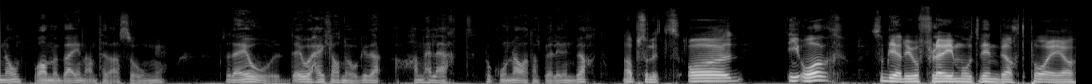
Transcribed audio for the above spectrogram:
Enormt bra med beina til å være så unge. Så det er jo, det er jo helt klart noe han har lært pga. at han spiller i Vindbjart. Absolutt. Og i år så blir det jo Fløy mot Vindbjart på øya.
